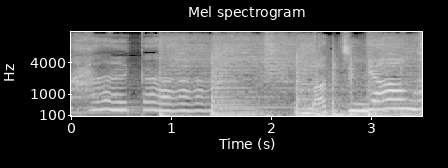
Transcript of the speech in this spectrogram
할까? 멋진 영화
